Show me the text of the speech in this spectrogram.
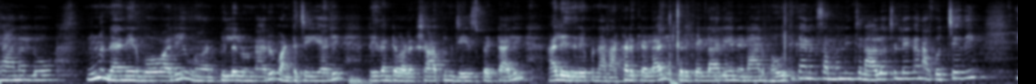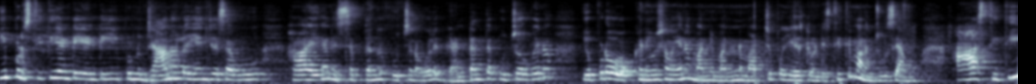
ధ్యానంలో? నేను పోవాలి పిల్లలు ఉన్నారు వంట చేయాలి లేదంటే వాళ్ళకి షాపింగ్ చేసి పెట్టాలి. లేదు రేపు నేను అక్కడికి వెళ్ళాలి ఇక్కడికి వెళ్ళాలి అని నా భౌతికానికి సంబంధించిన ఆలోచనలేగా నాకు వచ్చేది. ఇప్పుడు స్థితి అంటే ఏంటి? ఇప్పుడు నువ్వు ధ్యానంలో ఏం చేసావు హాయిగా నిశ్శబ్దంగా కూర్చున్నావు. వాళ్ళు గంటంతా కూర్చోకపోయినా ఎప్పుడో ఒక్క నిమిషం అయినా మన మనని మర్చిపోయేటువంటి స్థితి మనం చూసాము. ఆ స్థితి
